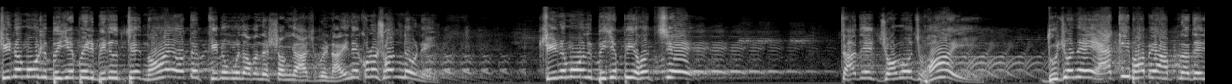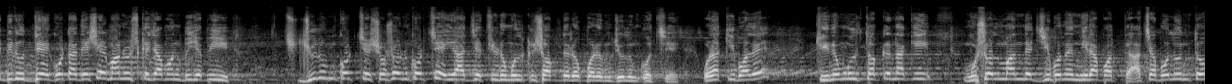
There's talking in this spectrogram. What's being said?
তৃণমূল বিজেপির বিরুদ্ধে নয়, অতএব তৃণমূল আমাদের সঙ্গে আসবে না। এনে কোনো সন্দেহ নেই। তৃণমূল বিজেপি হচ্ছে তাদের যমজ ভাই। দুজনে একইভাবে আপনাদের বিরুদ্ধে গোটা দেশের মানুষকে যেমন বিজেপি জুলুম করছে, শোষণ করছে, এই রাজ্যে তৃণমূল কৃষকদের ওপরে জুলুম করছে। ওরা কি বলে? তৃণমূল তকে নাকি মুসলমানদের জীবনের নিরাপত্তা। আচ্ছা বলুন তো,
